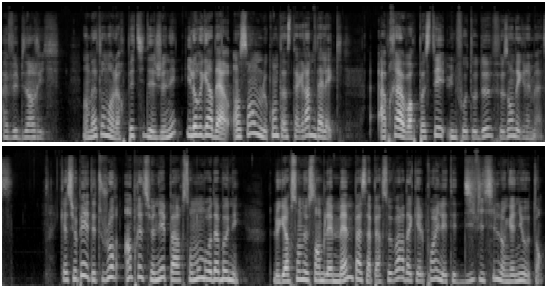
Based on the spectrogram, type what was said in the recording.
avait bien ri. En attendant leur petit déjeuner, ils regardèrent ensemble le compte Instagram d'Alec, après avoir posté une photo d'eux faisant des grimaces. Cassiopée était toujours impressionné par son nombre d'abonnés. Le garçon ne semblait même pas s'apercevoir d'à quel point il était difficile d'en gagner autant.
